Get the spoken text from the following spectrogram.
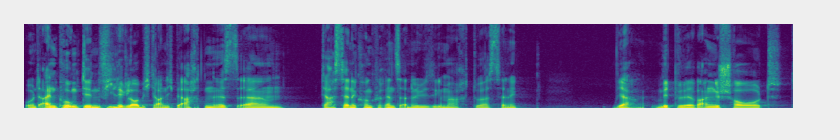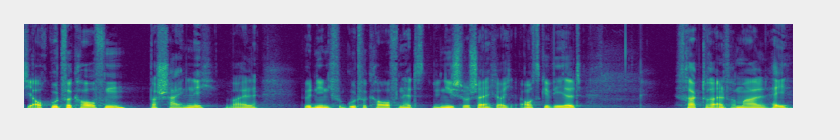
und ein Punkt, den viele, glaube ich, gar nicht beachten, ist, ähm, da hast du eine Konkurrenzanalyse gemacht, du hast deine ja, Mitbewerber angeschaut, die auch gut verkaufen, wahrscheinlich, weil würden die nicht gut verkaufen, hättest du die Nische wahrscheinlich ich, ausgewählt. Frag doch einfach mal, hey,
